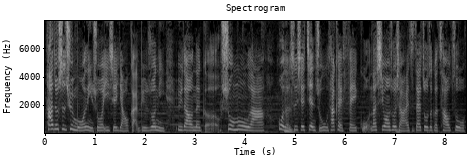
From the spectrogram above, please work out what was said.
它就是去模拟说一些遥感，比如说你遇到那个树木啦。或者是一些建筑物，它可以飞过。那希望说小孩子在做这个操作，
